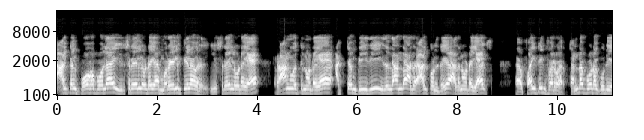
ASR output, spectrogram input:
நாட்கள் போக போல இஸ்ரேலுடைய முறையில் கீழே வருது. இஸ்ரேலுடைய இராணுவத்தினுடைய அச்சம் பீதி இதெல்லாம் தான் அதை ஆள்கொண்டு அதனுடைய ஃபைட்டிங் ஃபர்வர் சண்டை போடக்கூடிய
